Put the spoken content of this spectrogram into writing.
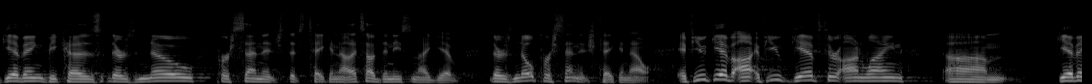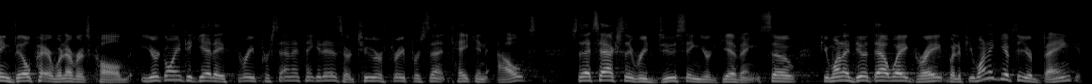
giving? Because there's no percentage that's taken out. That's how Denise and I give. There's no percentage taken out. If you give, if you give through online um, giving, bill pay, or whatever it's called, you're going to get a 3%, I think it is, or 2 or 3% taken out. So that's actually reducing your giving. So if you want to do it that way, great. But if you want to give through your bank,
